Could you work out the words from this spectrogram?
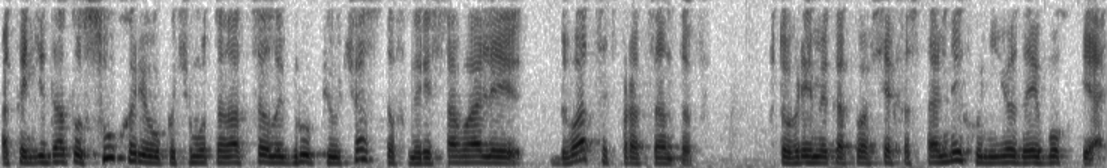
а кандидату Сухареву почему-то на целой группе участков нарисовали 20%, в то время как во всех остальных у нее, дай бог, 5%.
